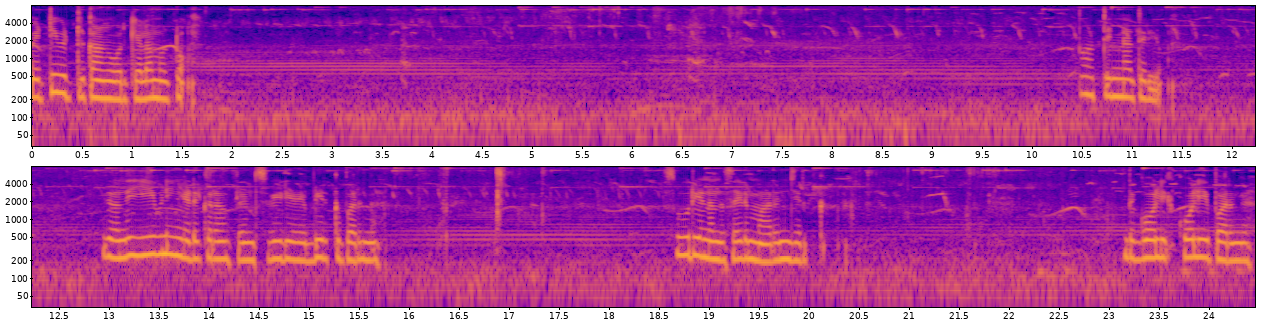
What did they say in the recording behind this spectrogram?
வெட்டி விட்டுருக்காங்க ஒரு கிளை மட்டும். பார்த்தீங்கன்னா தெரியும். இது வந்து ஈவினிங் எடுக்கிறேன் ஃப்ரெண்ட்ஸ் வீடியோ எப்படி இருக்குது பாருங்கள் சூரியன் அந்த சைடு மறைஞ்சிருக்கு. இந்த கோழி கோழியை பாருங்கள்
